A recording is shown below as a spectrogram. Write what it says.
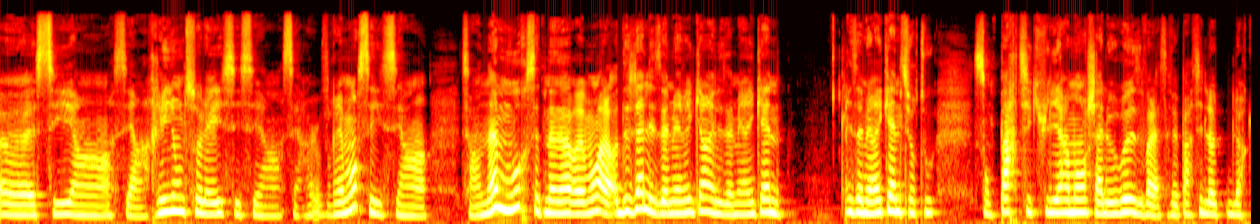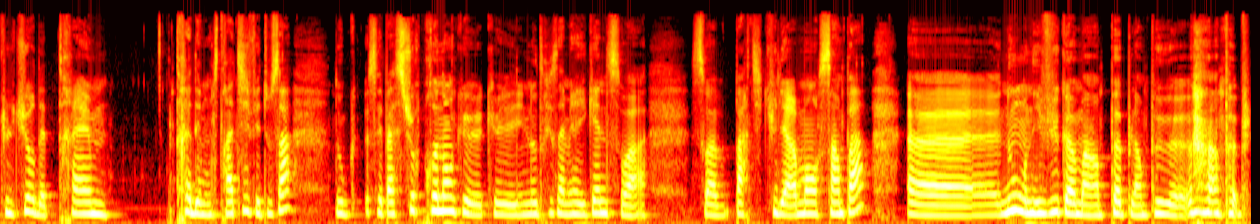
Euh, c'est un, rayon de soleil, c'est un, un, vraiment c'est un, un amour cette nana vraiment. Alors déjà les Américains et les Américaines, les Américaines surtout, sont particulièrement chaleureuses. Voilà, ça fait partie de leur, culture d'être très très démonstratif et tout ça. Donc c'est pas surprenant que, que autrice américaine soit soit particulièrement sympa. Euh, nous, on est vu comme un peuple un peu, euh, un peuple,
